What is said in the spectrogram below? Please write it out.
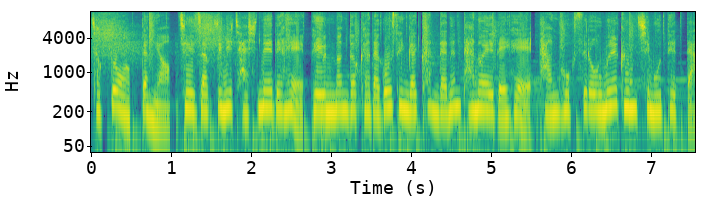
적도 없다며 제작진이 자신에 대해 배은망덕하다고 생각한다는 단어에 대해 당혹스러움을 금치 못했다.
